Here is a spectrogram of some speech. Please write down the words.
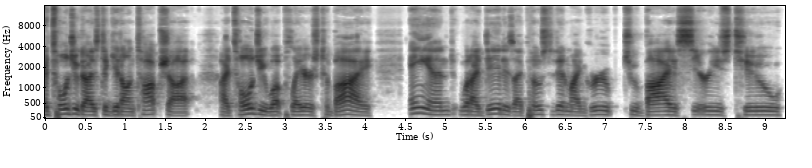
I told you guys to get on Top Shot. I told you what players to buy and what I did is I posted in my group to buy Series 2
